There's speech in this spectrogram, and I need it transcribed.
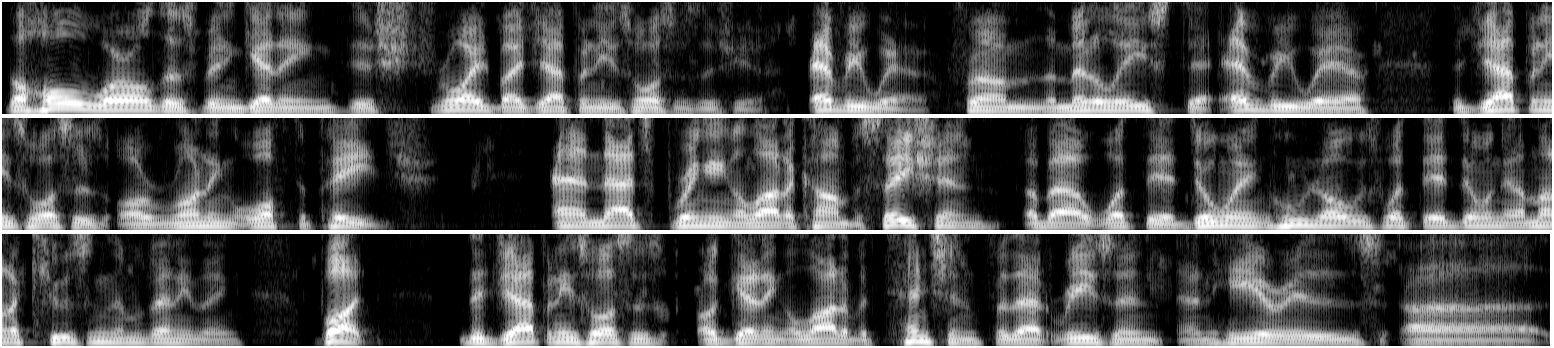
the whole world has been getting destroyed by Japanese horses this year, everywhere, from the Middle East to everywhere. The Japanese horses are running off the page and that's bringing a lot of conversation about what they're doing. Who knows what they're doing? And I'm not accusing them of anything, but the Japanese horses are getting a lot of attention for that reason. And here is uh,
